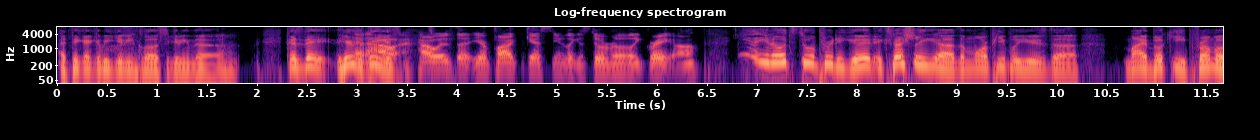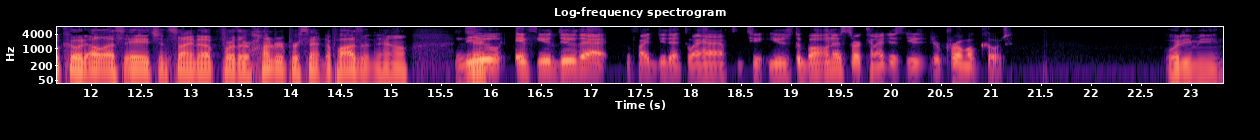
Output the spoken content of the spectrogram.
I think I could be getting close to getting the because they here's the thing how, is how is the your podcast? Seems like it's doing really great, huh? yeah you know it's doing pretty good. Especially uh, the more people use the my bookie promo code LSH and sign up for their hundred percent deposit now. Do Yeah. you, if you do that, if I do that, do I have to t- use the bonus or can I just use your promo code? What do you mean?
